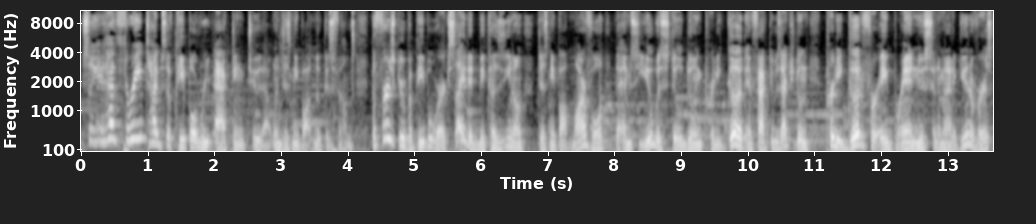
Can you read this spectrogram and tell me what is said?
So you had three types of people reacting to that when Disney bought Lucasfilms. The first group of people were excited because you know Disney bought Marvel. The MCU was still doing pretty good. In fact, it was actually doing pretty good for a brand new cinematic universe,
